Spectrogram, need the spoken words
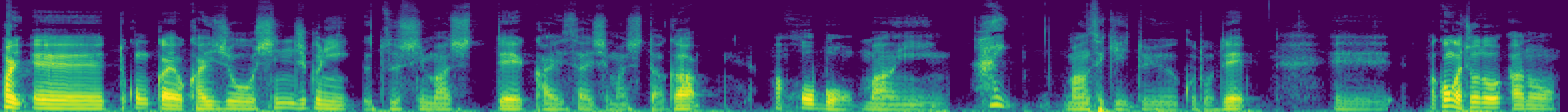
はい、えー、っと、今回は会場を新宿に移しまして開催しましたが、まあ、ほぼ満員。はい。満席ということで、えー、まあ、今回ちょうど、あの、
